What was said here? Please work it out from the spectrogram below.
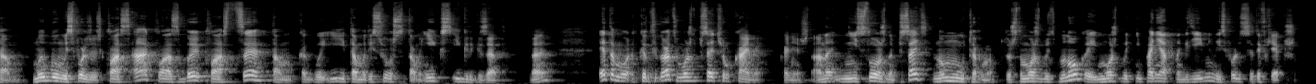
там, мы будем использовать класс А, класс Б, класс С, там, как бы, и там ресурсы, там, X, Y, Z, да? Эту конфигурацию можно писать руками, конечно. Она несложно писать, но муторно, потому что может быть много и может быть непонятно, где именно используется reflection.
